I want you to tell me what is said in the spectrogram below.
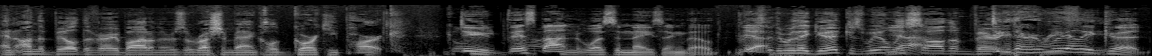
and on the bill at the very bottom there was a Russian band called Gorky Park. Dude, this band was amazing though. Yeah. were they good? Because we only Yeah. saw them very. Dude, they're briefly. really good.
